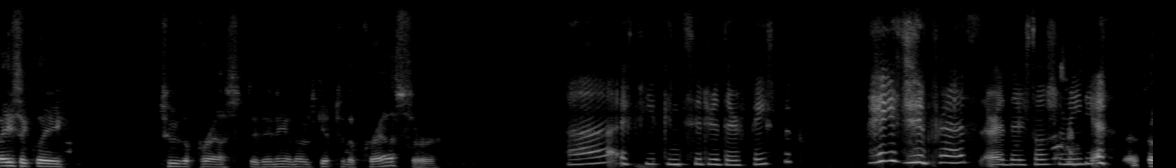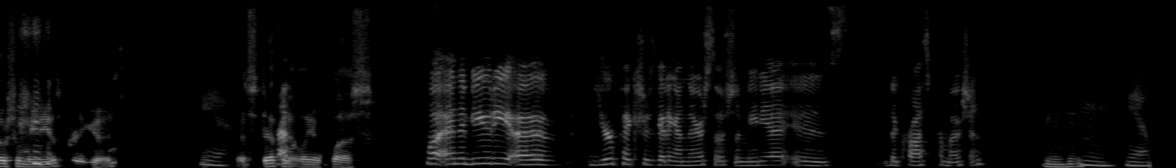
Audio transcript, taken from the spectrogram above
basically to the press. Did any of those get to the press or? uh, if you consider their Facebook page and press or their social media, Uh, social media is pretty good. yeah. That's definitely a plus. Well, and the beauty of your pictures getting on their social media is the cross promotion. hmm Mm, yeah.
